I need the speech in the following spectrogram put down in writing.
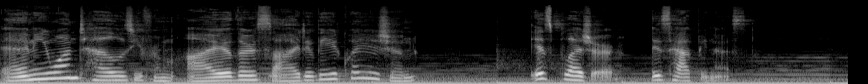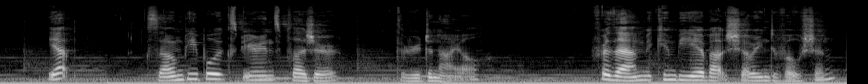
anyone tells you from either side of the equation, is pleasure, is happiness. Yep, some people experience pleasure through denial. For them, it can be about showing devotion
